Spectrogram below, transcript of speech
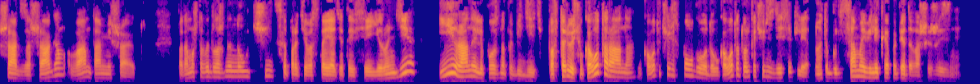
шаг за шагом вам там мешают. Потому что вы должны научиться противостоять этой всей ерунде и рано или поздно победить. Повторюсь, у кого-то рано, у кого-то через полгода, у кого-то только через 10 лет. Но это будет самая великая победа вашей жизни.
